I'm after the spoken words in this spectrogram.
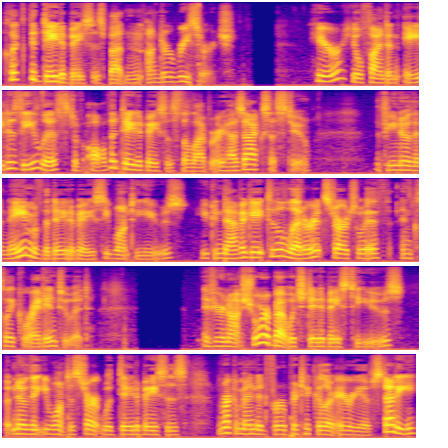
Click the Databases button under Research. Here, you'll find an A to Z list of all the databases the library has access to. If you know the name of the database you want to use, you can navigate to the letter it starts with and click right into it. If you're not sure about which database to use, but know that you want to start with databases recommended for a particular area of study,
